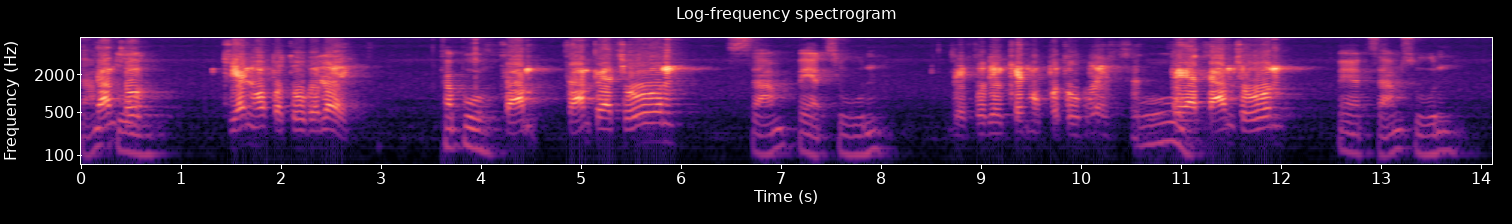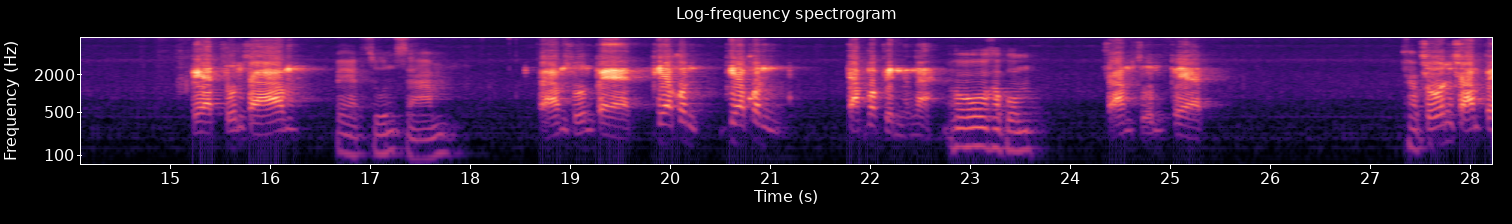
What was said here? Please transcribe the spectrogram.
สามสามตัตัววเขียนหกประตูไปเลยครับปูสามสามแปดศูนย์สามแปดศูนย์ เด็กตัวเดียวเขียนหกประตูไปเลยโอ้ แปดสามศูนย์แปดสามศูนย์แปดศูนย์สามแปดศูนย์สามสามศูนย์แปดเพียคนเพียคนจับว่าเป็นนั่นนะโอ้ครับผม สามศูนย์แปดครับศูนย์สามแป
